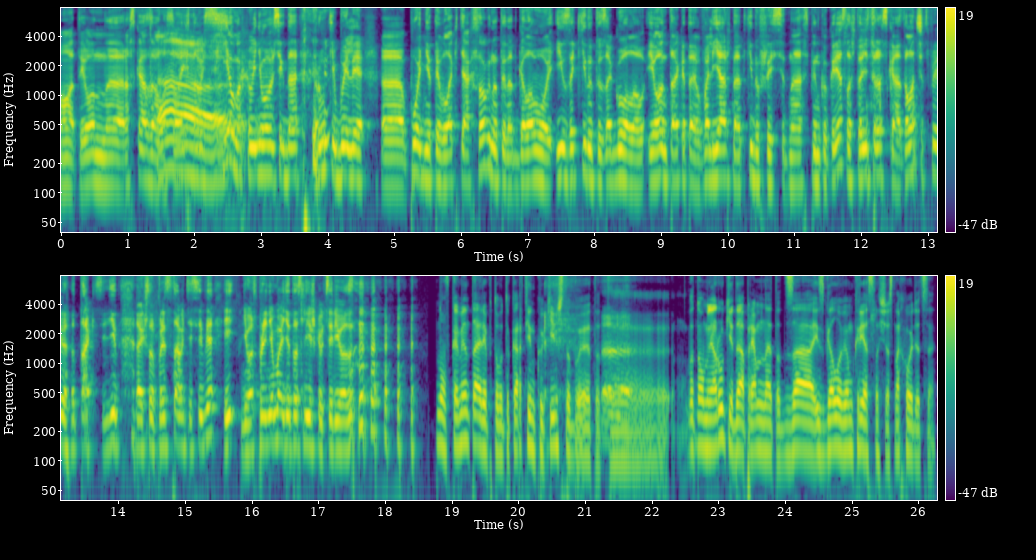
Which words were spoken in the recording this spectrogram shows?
Вот, и он э, рассказывал о своих там схемах, и у него всегда руки были э, подняты в локтях, согнуты над головой и закинуты за голову. И он так это вальяжно откинувшись на спинку кресла, что-нибудь рассказывал. Он сейчас примерно так сидит, так что представьте себе и не воспринимайте это слишком серьезно. Ну, в комментарии потом эту картинку кинь, чтобы этот... Э, вот у меня руки, да, прям на этот, за изголовьем кресла сейчас находятся.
